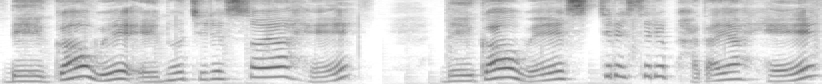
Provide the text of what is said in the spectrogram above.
내가 왜 에너지를 써야 해? 내가 왜 스트레스를 받아야 해?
